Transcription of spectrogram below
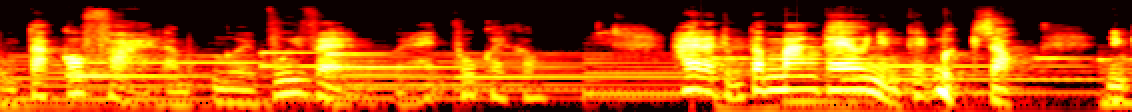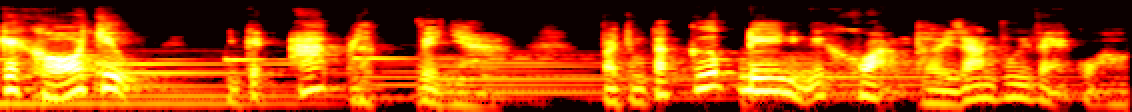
chúng ta có phải là một người vui vẻ, một người hạnh phúc hay không? Hay là chúng ta mang theo những cái bực dọc, những cái khó chịu, những cái áp lực về nhà? Và chúng ta cướp đi những cái khoảng thời gian vui vẻ của họ.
